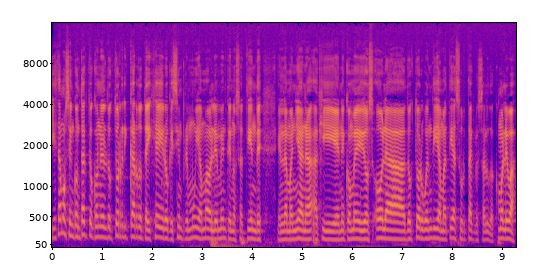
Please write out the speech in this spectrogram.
Y estamos en contacto con el doctor Ricardo Teijeiro, que siempre muy amablemente nos atiende en la mañana aquí en Ecomedios. Hola, doctor, buen día. Matías Urtac los saluda. ¿Cómo le va?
